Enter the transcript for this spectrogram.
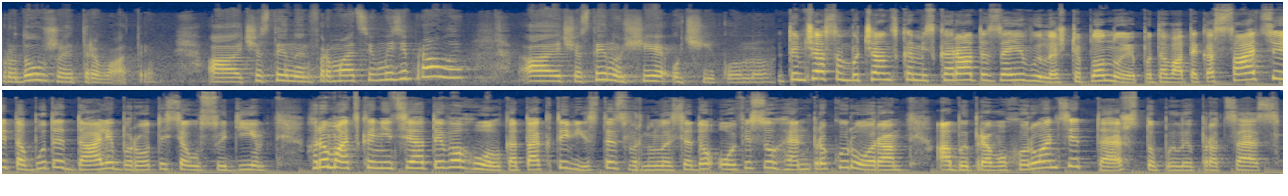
продовжує тривати. А частину інформації ми зібрали, а частину ще очікуємо. Тим часом Бучанська міська рада заявила, що планує подавати касацію та буде далі боротися у суді. Громадська ініціатива Голка та активісти звернулися до офісу генпрокурора, аби правоохоронці теж вступили в процес.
